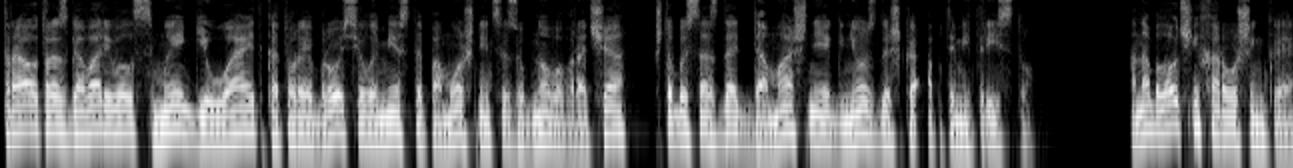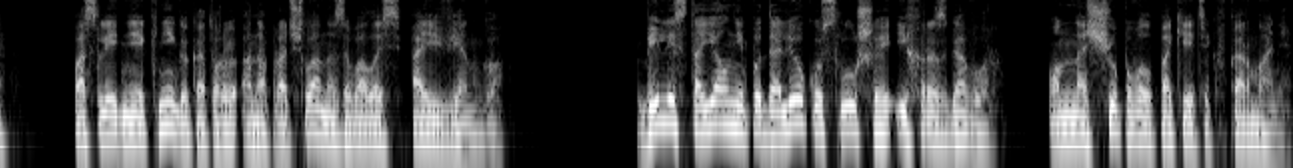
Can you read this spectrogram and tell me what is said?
Траут разговаривал с Мэгги Уайт, которая бросила место помощницы зубного врача, чтобы создать домашнее гнездышко оптометристу. Она была очень хорошенькая. Последняя книга, которую она прочла, называлась «Айвенго». Билли стоял неподалеку, слушая их разговор. Он нащупывал пакетик в кармане.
